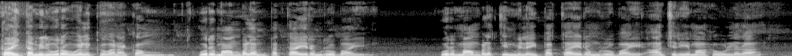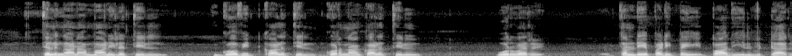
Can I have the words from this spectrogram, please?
தாய் தமிழ் உறவுகளுக்கு வணக்கம். ஒரு மாம்பழம் பத்தாயிரம் ரூபாய். ஒரு மாம்பழத்தின் விலை பத்தாயிரம் ரூபாய் ஆச்சரியமாக உள்ளதா? தெலுங்கானா மாநிலத்தில் கோவிட் காலத்தில் கொரோனா காலத்தில் ஒருவர் தன்னுடைய படிப்பை பாதியில் விட்டார்.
